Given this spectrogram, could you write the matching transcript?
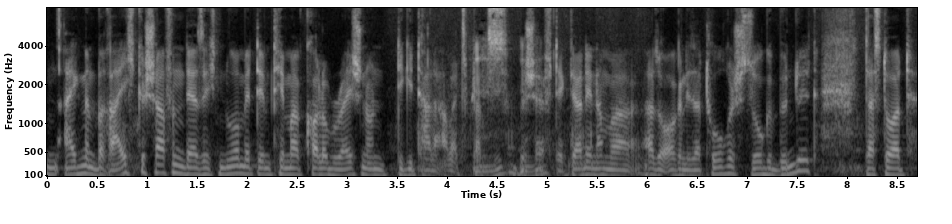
einen eigenen Bereich geschaffen, der sich nur mit dem Thema Collaboration und digitaler Arbeitsplatz mhm. mhm. beschäftigt. Ja, den haben wir also organisatorisch so gebündelt, dass dort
